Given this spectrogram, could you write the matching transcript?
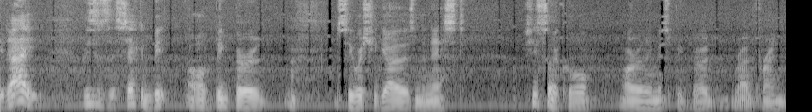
G'day! This is the second bit of Big Bird. See where she goes in the nest. She's so cool. I really miss Big Bird. Rad friend.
